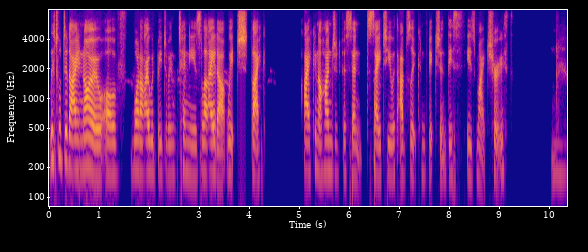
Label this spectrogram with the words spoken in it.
Little did I know of what I would be doing 10 years later, which, like, I can 100% say to you with absolute conviction, this is my truth, mm.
